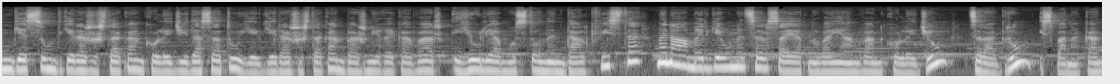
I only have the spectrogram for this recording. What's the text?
Ինգեսունդ երաժշտական քոլեջի դասատու եւ երաժշտական բաժնի ղեկավար Յուլիա Մոստոնեն Դալկվիստը մենամերգ է ունեցել Սայատնովայի անվան քոլեջում ծրագրում իսպանական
